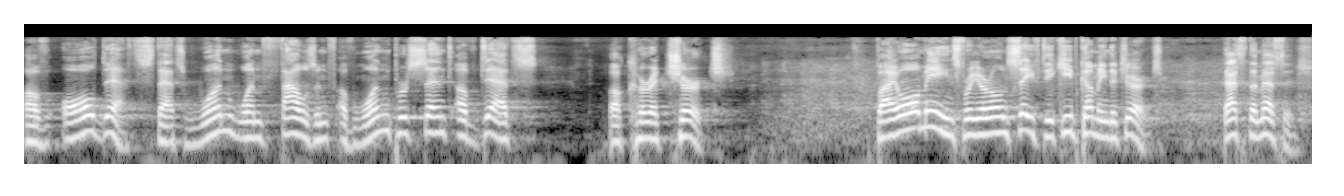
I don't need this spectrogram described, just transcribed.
of all deaths, that's one one thousandth of 1% of deaths, occur at church. By all means, for your own safety, keep coming to church. That's the message.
